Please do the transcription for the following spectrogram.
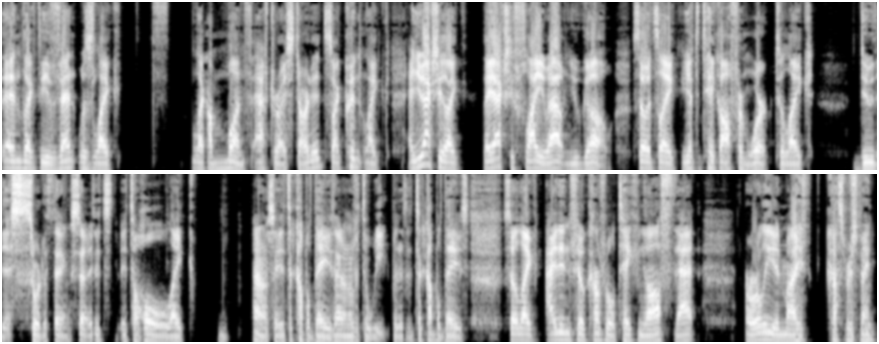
and like the event was like like a month after I started, so I couldn't like. And you actually like they actually fly you out and you go, so it's like you have to take off from work to like do this sort of thing. So it's it's a whole like I don't know, say it's a couple days. I don't know if it's a week, but it's, it's, a couple days. So like I didn't feel comfortable taking off that early in my Customers Bank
